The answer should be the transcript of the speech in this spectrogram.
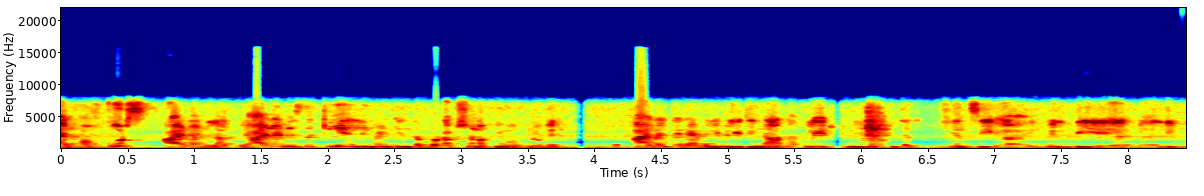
and of course iron lagve. Iron is the key element in the production of hemoglobin. Iron availability na thakle it will lead to the deficiency. Uh, it will be uh, lead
